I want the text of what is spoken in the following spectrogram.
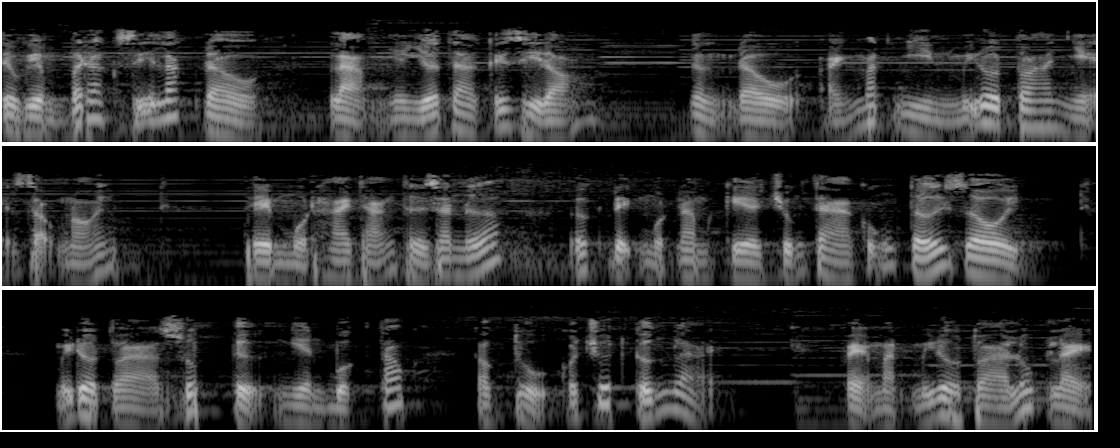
tiểu viêm bất đắc dĩ lắc đầu, làm như nhớ ra cái gì đó. ngẩng đầu, ánh mắt nhìn Mỹ Đô Toa nhẹ giọng nói. Thêm một hai tháng thời gian nữa, ước định một năm kia chúng ta cũng tới rồi. Mỹ Đô Tòa giúp tự nhiên buộc tóc, cọc thủ có chút cứng lại. Vẻ mặt Mỹ Đô Tòa lúc này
